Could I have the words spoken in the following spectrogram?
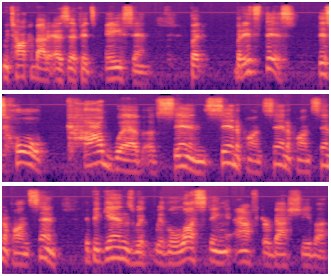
we talk about it as if it's a sin, but but it's this this whole cobweb of sin, sin upon sin upon sin upon sin. It begins with with lusting after Bathsheba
